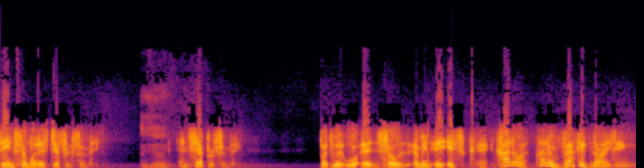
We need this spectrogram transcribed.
seeing someone as different from me mm-hmm. and separate from me but we, we, and so I mean it, it's kind of kind of recognizing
